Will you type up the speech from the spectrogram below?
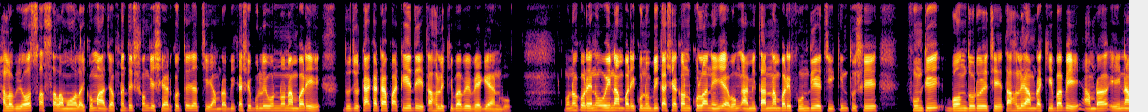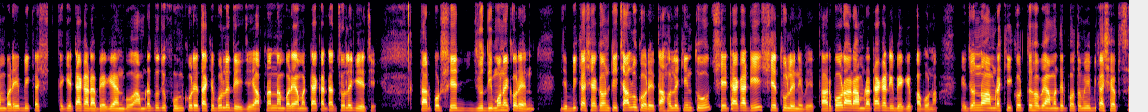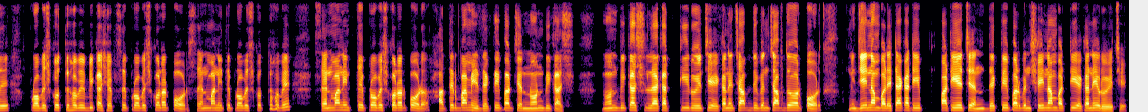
Hello বিয়স আসসালামু আলাইকুম। আজ আপনাদের সঙ্গে শেয়ার করতে যাচ্ছি। আমরা বিকাশে বলে অন্য নাম্বারে দুজো টাকাটা পাঠিয়ে দিই, তাহলে কীভাবে ব্যাগে আনব? মনে করেন ওই নাম্বারে কোনো বিকাশ অ্যাকাউন্ট খোলা নেই এবং আমি তার নাম্বারে ফোন দিয়েছি, কিন্তু সে ফোনটি বন্ধ রয়েছে, তাহলে আমরা কীভাবে আমরা এই নাম্বারে বিকাশ থেকে টাকাটা ব্যাগে আনব? আমরা দুজো ফোন করে তাকে বলে দিই যে, আপনার নাম্বারে আমার টাকাটা চলে গিয়েছে। তারপর সে যদি মনে করেন যে বিকাশ অ্যাকাউন্টটি চালু করে, তাহলে কিন্তু সেই টাকাটি সে তুলে নেবে। তারপর আর আমরা টাকাটি ব্যাগে পাবো না। এজন্য আমরা কি করতে হবে? আমাদের প্রথমে বিকাশ অ্যাপসে প্রবেশ করতে হবে। বিকাশ অ্যাপসে প্রবেশ করার পর সেন্ড মানিতে প্রবেশ করতে হবে। সেন্ড মানিতে প্রবেশ করার পর হাতের বামে দেখতেই পাচ্ছেন নন বিকাশ। নন বিকাশ লেখাটি রয়েছে। এখানে চাপ দেবেন। চাপ দেওয়ার পর আপনি যেই নাম্বারে টাকাটি পাঠিয়েছেন, দেখতেই পারবেন সেই নাম্বারটি এখানে রয়েছে।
